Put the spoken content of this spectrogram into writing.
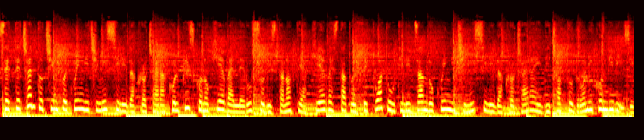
705-15 missili da crociera colpiscono Kiev L russo di stanotte a Kiev è stato effettuato utilizzando 15 missili da crociera e 18 droni condivisi.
